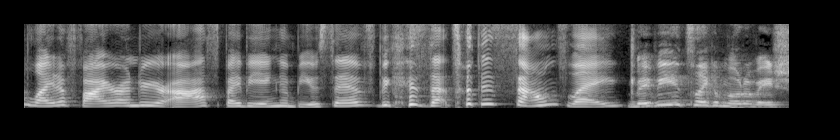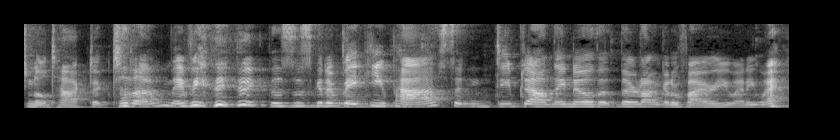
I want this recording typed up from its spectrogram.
to light a fire under your ass by being abusive? Because that's what this sounds like. Maybe it's like a motivational tactic to them. Maybe they think this is going to make you pass, and deep down they know that they're not going to fire you anyway.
